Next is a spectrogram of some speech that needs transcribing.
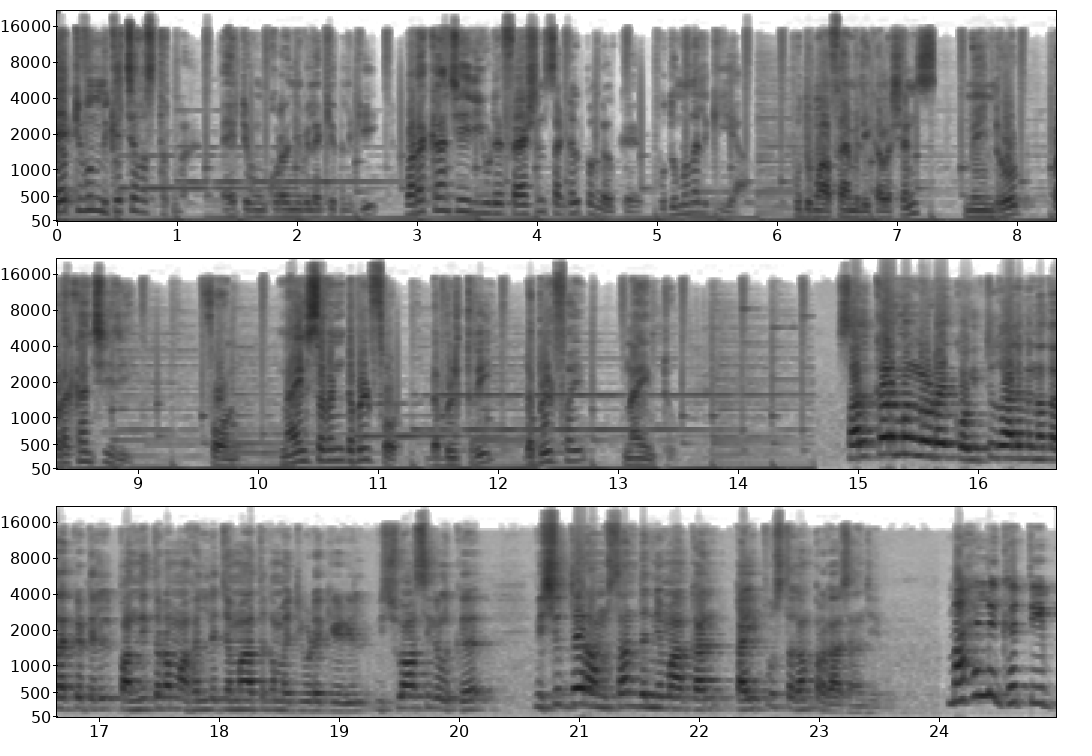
ഏറ്റവും മികച്ച വസ്ത്രങ്ങൾ ഏറ്റവും കുറഞ്ഞ വിലയ്ക്ക് നൽകി വടക്കാഞ്ചേരിയുടെ ഫാഷൻ സങ്കല്പങ്ങൾക്ക് പുതുമ നൽകിയ പുതുമ family collections main road Vadakkanchery. Phone nine seven double four double three double five nine two. സൽക്കർമ്മങ്ങളുടെ കൊയ്ത്തുകാലം എന്ന തലക്കെട്ടിൽ പന്നിത്തട മഹല്ല് ജമാഅത്ത് കമ്മിറ്റിയുടെ കീഴിൽ വിശ്വാസികൾക്ക് വിശുദ്ധ റംസാൻ ധന്യമാക്കാൻ കൈപ്പുസ്തകം പ്രകാശനം ചെയ്തു. മഹല്ല് ഖത്തീബ്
